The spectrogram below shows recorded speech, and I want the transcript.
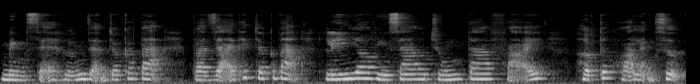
mình sẽ hướng dẫn cho các bạn và giải thích cho các bạn lý do vì sao chúng ta phải hợp thức hóa lãnh sự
